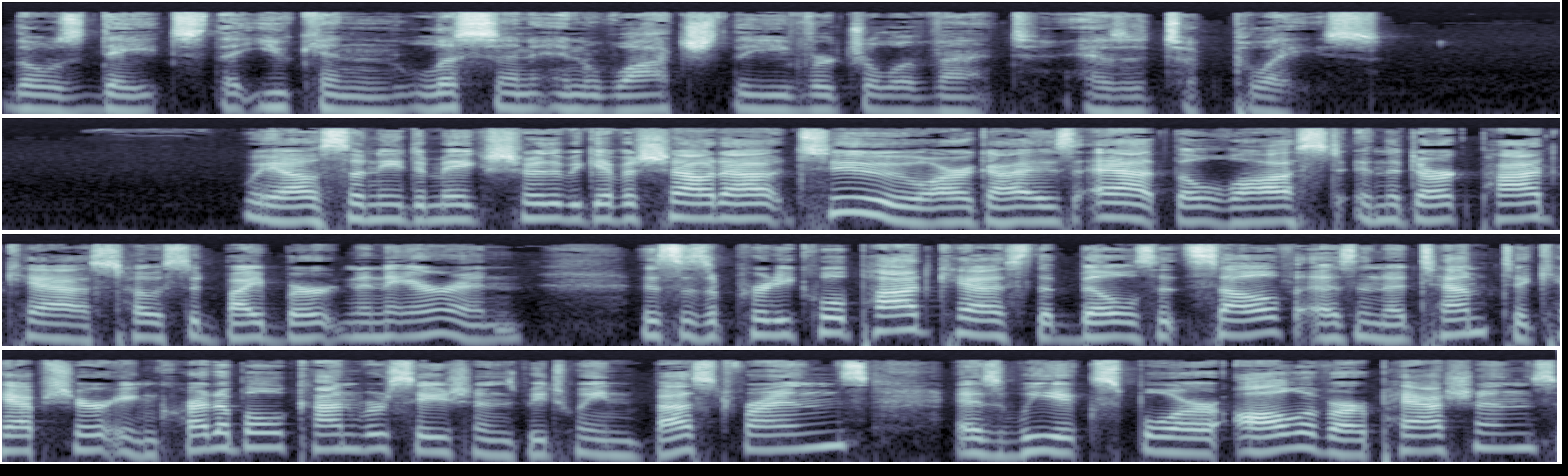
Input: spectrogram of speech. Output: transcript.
those dates that you can listen and watch the virtual event as it took place. We also need to make sure that we give a shout out to our guys at the Lost in the Dark podcast, hosted by Burton and Aaron. This is a pretty cool podcast that bills itself as an attempt to capture incredible conversations between best friends as we explore all of our passions,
